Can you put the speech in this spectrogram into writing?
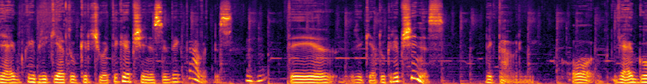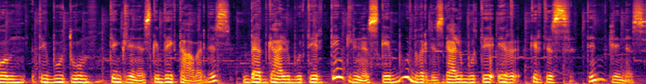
jeigu kaip reikėtų kirčiuoti krepšinis ir daiktavardis, mhm. tai reikėtų krepšinis daiktavardį. O jeigu tai būtų tinklinis kaip daiktavardis, bet gali būti ir tinklinis kaip būdvardis, gali būti ir kirtis tinklinis,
